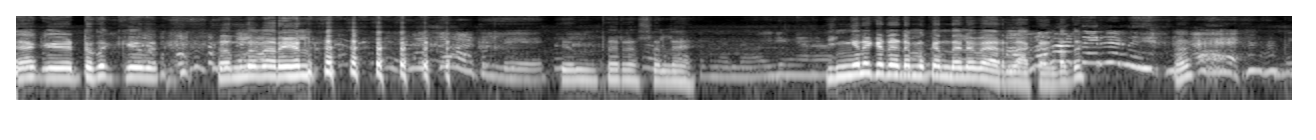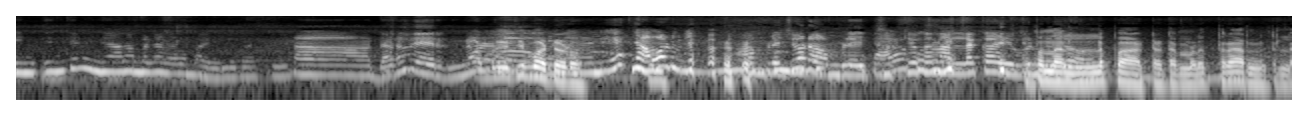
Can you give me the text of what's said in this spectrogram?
ഞാൻ കേട്ടത് നിൽക്കുന്നത് ഒന്ന് പറയല്ല? എന്താ രസല്ലേ? ഇങ്ങനെ കേട്ടിട്ട് നമുക്ക് എന്തായാലും വൈറലാക്കേണ്ടത്? ഇപ്പൊ നല്ല പാട്ടാട്ടെ. നമ്മൾ ഇത്ര അറിഞ്ഞിട്ടില്ല.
